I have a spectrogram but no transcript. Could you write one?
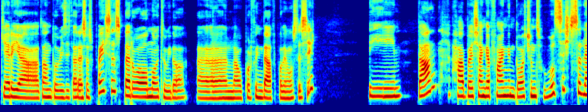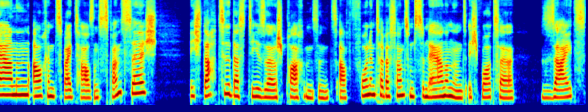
quería tanto visitar esos países, pero no he tenido äh, la oportunidad, podemos decir. Y dann habe ich angefangen, Deutsch und Russisch zu lernen, auch in 2020. Ich dachte, dass diese Sprachen sind auch voll interessant, um zu lernen und ich wollte seit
